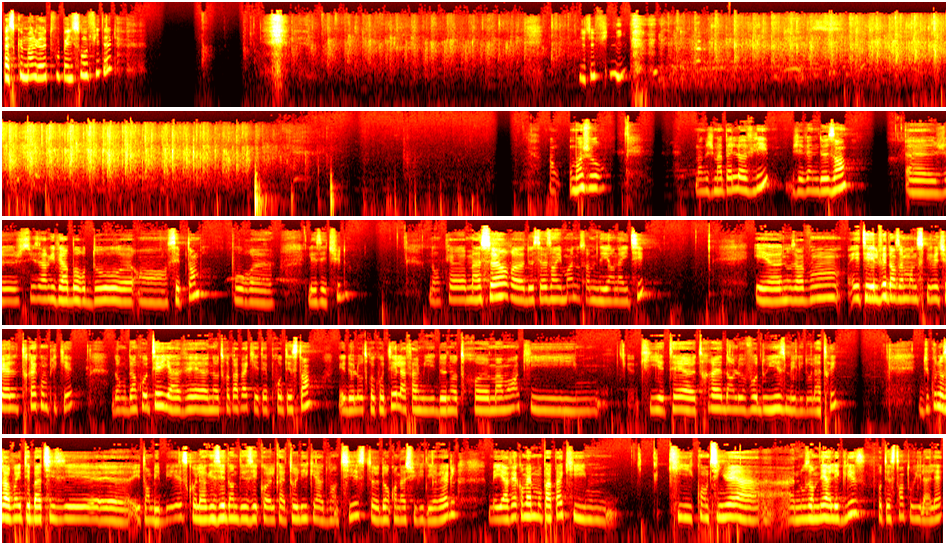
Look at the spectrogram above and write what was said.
parce que malgré tout, ben, ils sont fidèles. J'ai fini. Bonjour. Donc, je m'appelle Lovely, j'ai 22 ans. Euh, je, suis arrivée à Bordeaux euh, en septembre pour euh, les études. Donc, ma sœur de 16 ans et moi, nous sommes nés en Haïti. Et nous avons été élevés dans un monde spirituel très compliqué. Donc, d'un côté, il y avait notre papa qui était protestant, et de l'autre côté, la famille de notre maman qui, qui était très dans le vaudouisme et l'idolâtrie. Du coup, nous avons été baptisés euh, étant bébés, scolarisés dans des écoles catholiques et adventistes, donc on a suivi des règles. Mais il y avait quand même mon papa qui, qui continuait à, nous emmener à l'église protestante où il allait,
